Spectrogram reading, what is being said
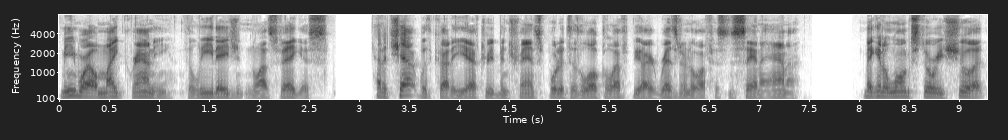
Meanwhile, Mike Growney, the lead agent in Las Vegas, had a chat with Cuddy after he'd been transported to the local FBI resident office in Santa Ana. Making a long story short,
